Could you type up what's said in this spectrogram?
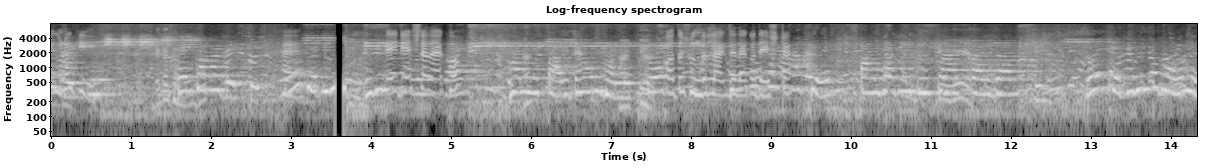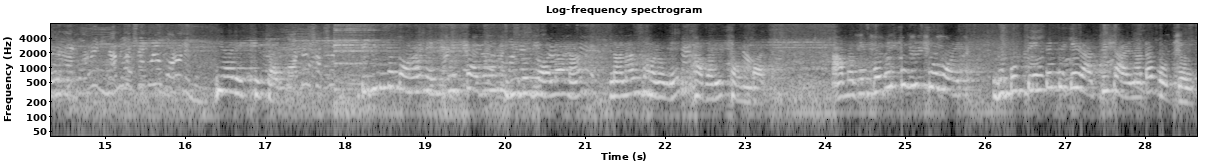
এগুলো কি? হ্যাঁ এই ড্রেসটা দেখো হ্যান্ডমেড পারফিউম হ্যান্ডমেড সোপ কত সুন্দর লাগছে দেখো দেশটা। বিভিন্ন ধরনের সুস্বাদু ধীরে জলানা নানান ধরনের খাবারের সম্ভার আমাদের প্রদর্শনীর সময় দুপুর তিনটে থেকে রাত্রি সাড়ে নটা পর্যন্ত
